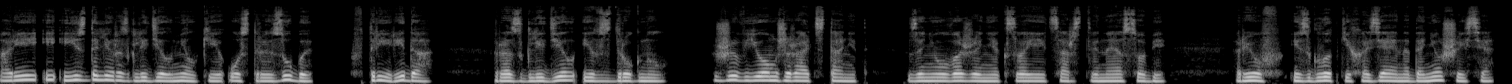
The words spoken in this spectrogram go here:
Арей и издали разглядел мелкие острые зубы в три ряда. Разглядел и вздрогнул. Живьем жрать станет за неуважение к своей царственной особе. Рев из глотки хозяина донесшийся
